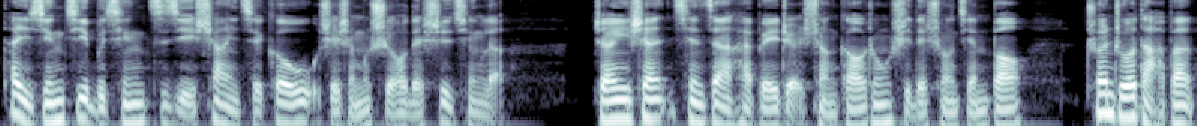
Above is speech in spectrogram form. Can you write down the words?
他已经记不清自己上一次购物是什么时候的事情了。张一山现在还背着上高中时的双肩包，穿着打扮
